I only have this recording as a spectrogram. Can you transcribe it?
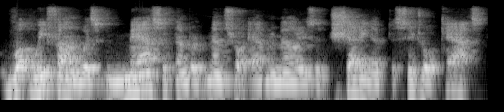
what we found was massive number of menstrual abnormalities and shedding of decidual casts.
